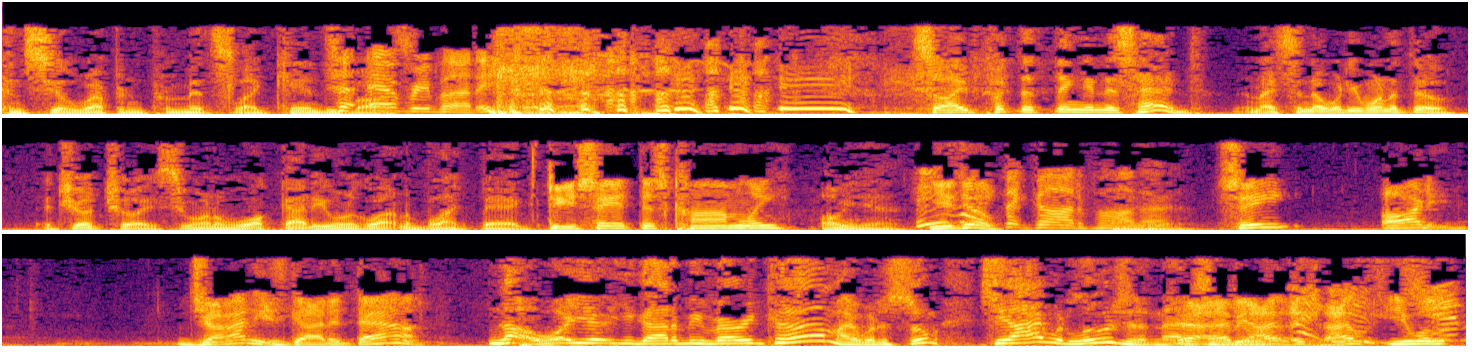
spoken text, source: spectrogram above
concealed weapon permits like candy To bars. everybody. So I put the thing in his head, and I said, now what do you want to do? It's your choice. You want to walk out or you want to go out in a black bag? Do you say it this calmly? Oh, yeah. He's You do. the Godfather. See? Artie, Johnny's got it down. No, well, you you got to be very calm. I would assume. See, I would lose it in that Yeah, I mean, I- situation. I- you were- chin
